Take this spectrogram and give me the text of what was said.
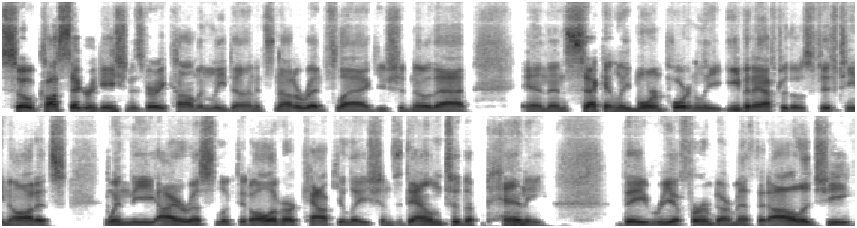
So cost segregation is very commonly done. It's not a red flag. You should know that. And then, secondly, more importantly, even after those 15 audits, when the IRS looked at all of our calculations down to the penny, they reaffirmed our methodology.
